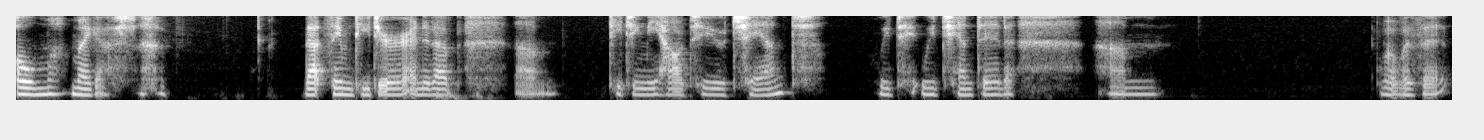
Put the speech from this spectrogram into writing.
Oh my gosh. that same teacher ended up um, teaching me how to chant. We t- we chanted um, what was it?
